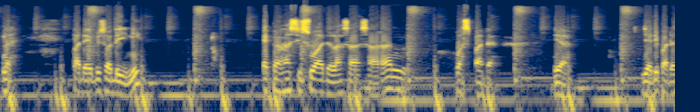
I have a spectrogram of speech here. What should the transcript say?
Nah pada episode ini mahasiswa adalah sasaran waspada. Ya. Jadi pada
